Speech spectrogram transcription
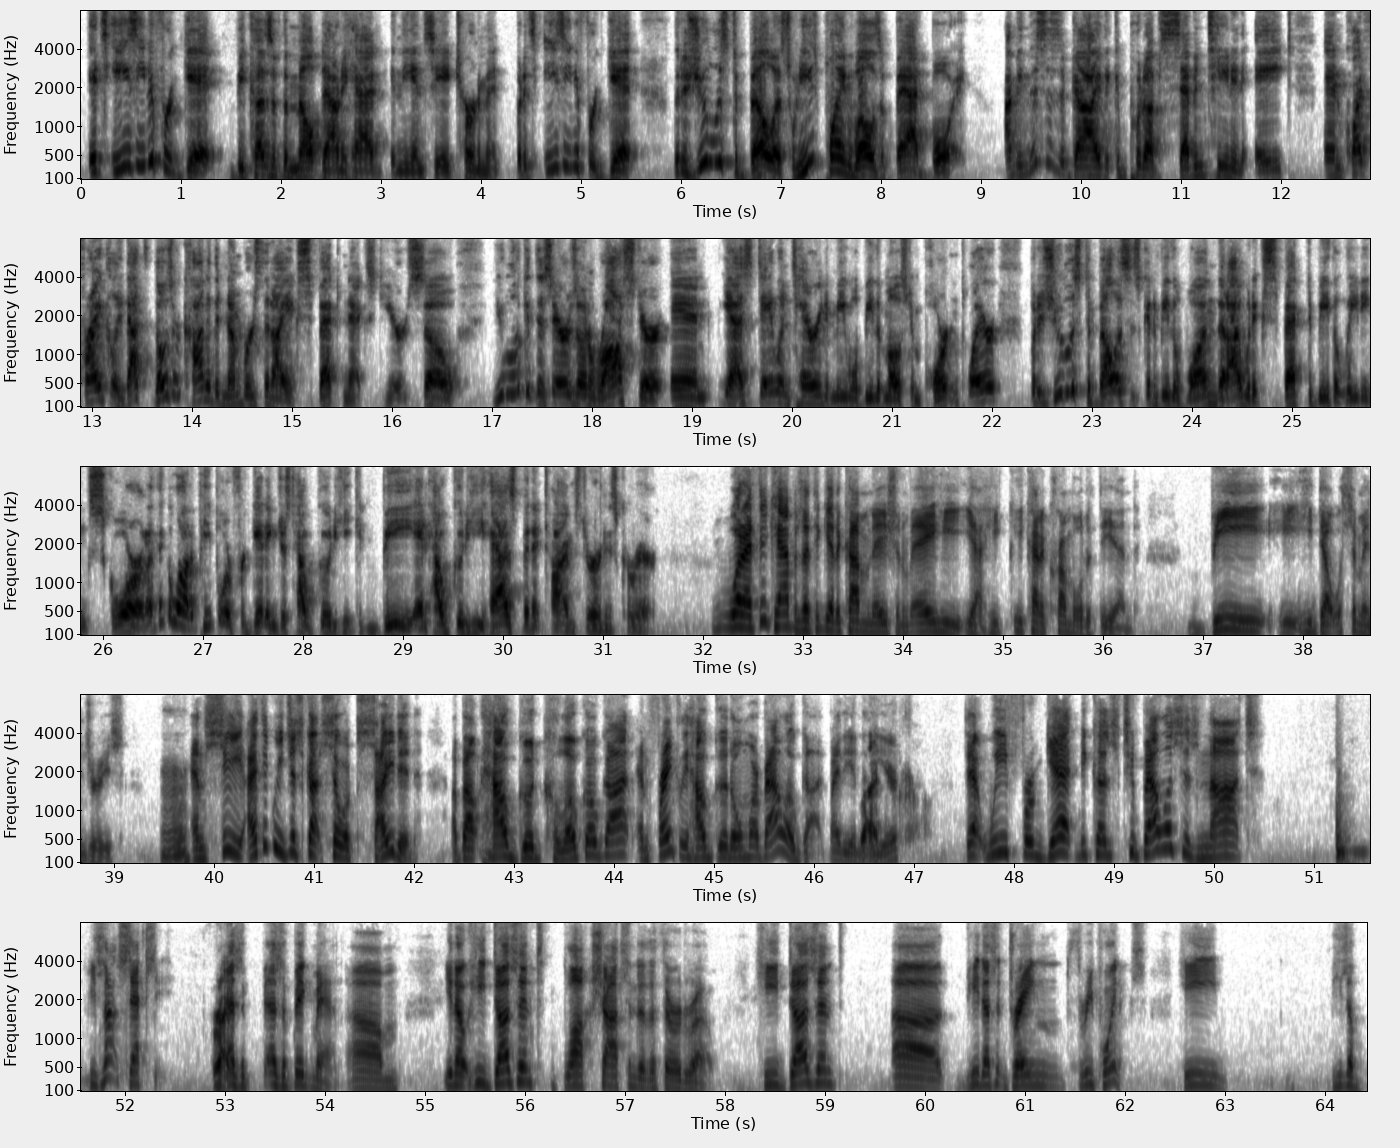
it's easy to forget because of the meltdown he had in the NCAA tournament, but it's easy to forget that Azuolas Tubelis, when he's playing well, is a bad boy. I mean, this is a guy that can put up 17 and 8. And quite frankly, that's those are kind of the numbers that I expect next year. So you look at this Arizona roster, and yes, Dalen Terry to me will be the most important player, but Azuolas Tubelis is going to be the one that I would expect to be the leading scorer. And I think a lot of people are forgetting just how good he can be and how good he has been at times during his career. What I think happens, I think he had a combination of A, he yeah, he he kind of crumbled at the end. B, he he dealt with some injuries. Mm-hmm. And C, I think we just got so excited – about how good Koloko got and frankly how good Oumar Ballo got by the end right. of the year that we forget because Tubelis is not he's not sexy right as a as a big man. Um, you know, he doesn't block shots into the third row. He doesn't uh he doesn't drain three pointers. He he's a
